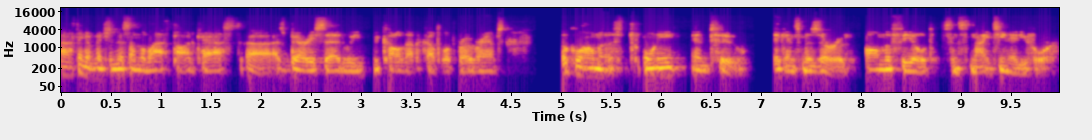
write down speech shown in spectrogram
I think I mentioned this on the last podcast. Uh, as Barry said, we we called out a couple of programs. Oklahoma is 20 and 2 against Missouri on the field since 1984.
